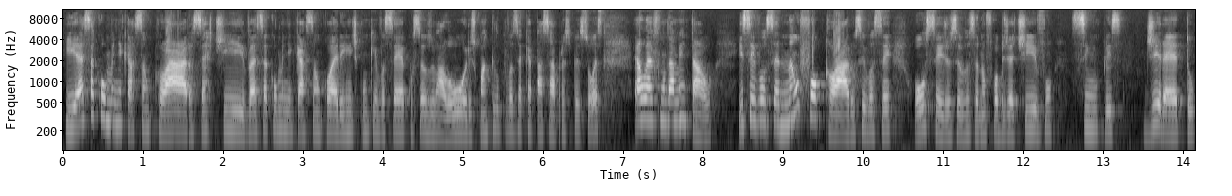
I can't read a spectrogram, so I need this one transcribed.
E essa comunicação clara, assertiva, essa comunicação coerente com quem você é, com seus valores, com aquilo que você quer passar para as pessoas, ela é fundamental. E se você não for claro, se você, ou seja, se você não for objetivo, simples, direto,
